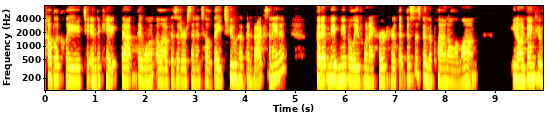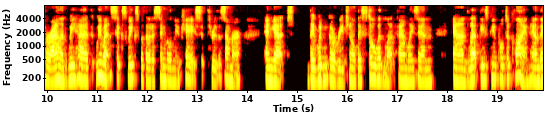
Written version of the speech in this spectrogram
publicly to indicate that they won't allow visitors in until they too have been vaccinated. But it made me believe when I heard her that this has been the plan all along. You know, in Vancouver Island, we had we went six weeks without a single new case through the summer, and yet they wouldn't go regional. They still wouldn't let families in and let these people decline. And they,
